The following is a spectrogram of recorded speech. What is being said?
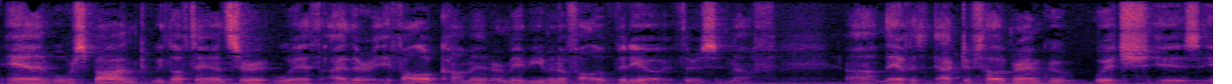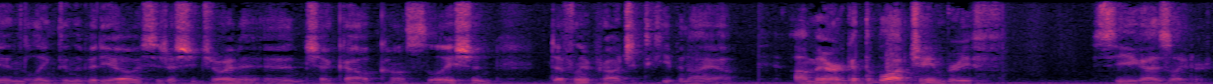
and we'll respond. We'd love to answer it with either a follow up comment or maybe even a follow up video if there's enough. Um, they have an active Telegram group, which is in the linked in the video. I suggest you join it and check out Constellation. Definitely a project to keep an eye out. I'm Erick at the Blockchain Brief. See you guys later.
